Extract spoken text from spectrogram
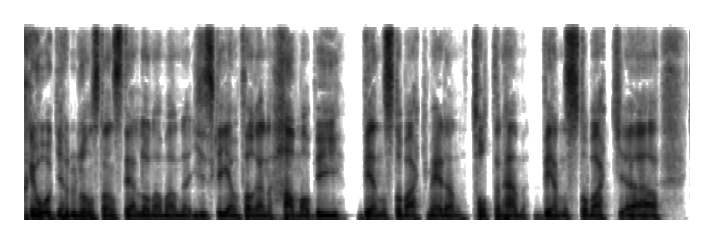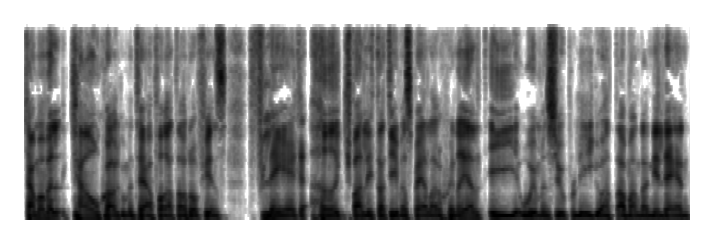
fråga du någonstans ställer när man ska jämföra en Hammarby vänsterback med en Tottenham vänsterback. Eh, kan man väl kanske argumentera för att det då finns fler högkvalitativa spelare generellt i Women's Super League och att Amanda Nildén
